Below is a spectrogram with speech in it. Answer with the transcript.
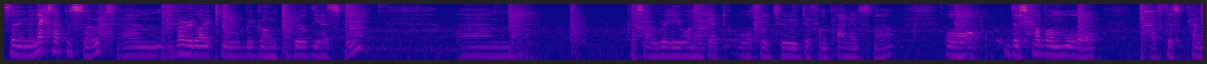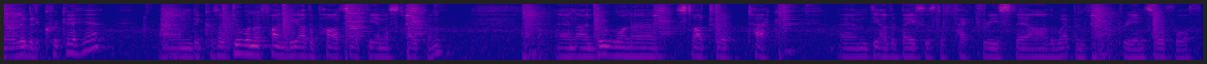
So in the next episode, um, very likely we're going to build the SV. Because I really want to get also to different planets now. Or discover more of this planet a little bit quicker here. Um, because I do want to find the other parts of the MS Titan. And I do want to start to attack um, the other bases, the factories there are, the weapon factory and so forth.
